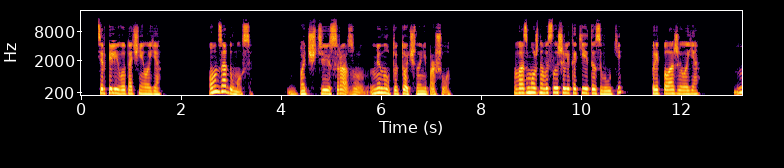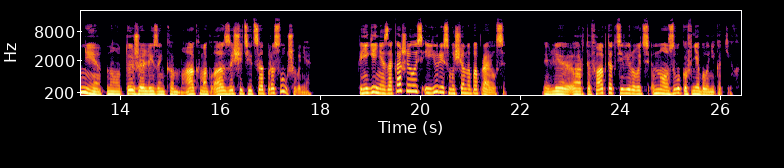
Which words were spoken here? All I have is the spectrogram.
— терпеливо уточнила я. Он задумался. «Почти сразу, минуты точно не прошло». «Возможно, вы слышали какие-то звуки?» Предположила я. «Нет, но ты же, Лизонька, маг, могла защититься от прослушивания». Княгиня закашлялась, и Юрий смущенно поправился. «Или артефакт активировать, но звуков не было никаких».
